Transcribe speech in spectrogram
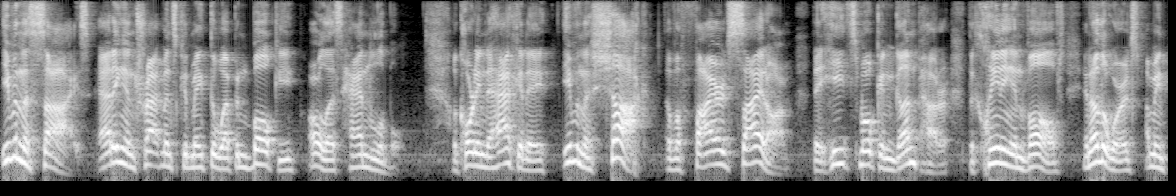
Even the size, adding entrapments could make the weapon bulky or less handleable. According to Hackaday, even the shock of a fired sidearm, the heat, smoke, and gunpowder, the cleaning involved, in other words, I mean,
